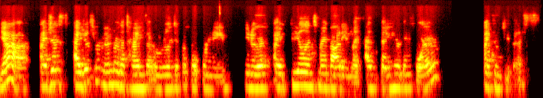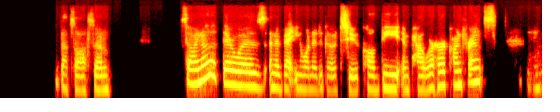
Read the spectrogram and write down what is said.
yeah, I just I just remember the times that were really difficult for me. You know, if I feel into my body and like I've been here before, I can do this. That's awesome. So I know that there was an event you wanted to go to called the Empower Her conference. Mm-hmm.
